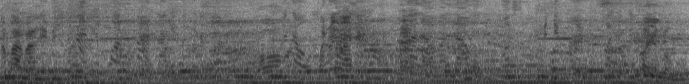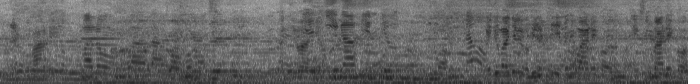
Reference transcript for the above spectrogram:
น้ำบ้ามาเลยไปโอ้เพิ่นไม่มาเลยพ่อยังลง มาเลยมาลงมาลาอันที่ว่าเยอีกก็เห็นอยู่แล้วบอกไอ้ที่ว่าจะเรียกว่าพี่พี่ไม่มาได้ก่อนไอ้ที่มาได้ก่อน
